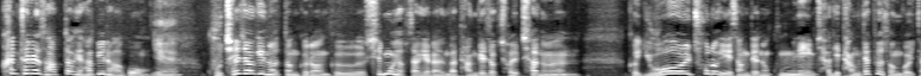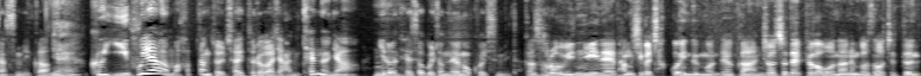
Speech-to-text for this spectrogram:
큰 틀에서 합당에 합의를 하고 예, 구체적인 어떤 그런 그 실무 협상이라든가 단계적 절차는 그 6월 초로 예상되는 국민의힘 자기 당대표 선거 있지 않습니까? 예, 그 이후에 아마 합당 절차에 들어가지 않겠느냐 이런 음. 해석을 좀 내놓고 있습니다. 그러니까 서로 윈윈의 방식을 찾고 있는 건데요. 그러니까 음. 안철수 대표가 원하는 것은 어쨌든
